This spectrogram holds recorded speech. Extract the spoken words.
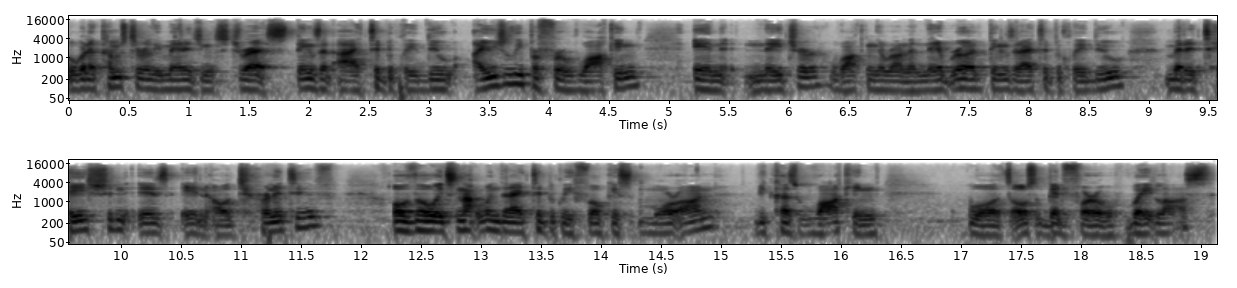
But when it comes to really managing stress, things that I typically do, I usually prefer walking in nature, walking around the neighborhood, things that I typically do. Meditation is an alternative, although it's not one that I typically focus more on because walking, well, it's also good for weight loss,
